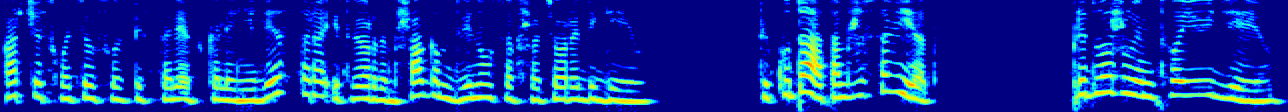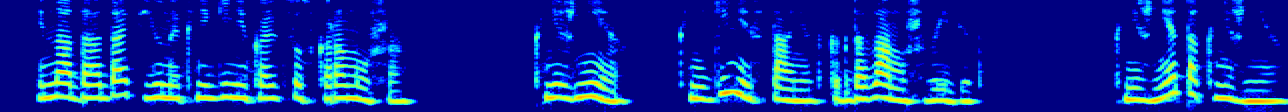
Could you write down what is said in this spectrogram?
Арчи схватил свой пистолет с колени Лестера и твердым шагом двинулся в шатер Эбигейл. «Ты куда? Там же совет!» «Предложу им твою идею, и надо отдать юной княгине кольцо Скоромуша». «Княжне. Княгиней станет, когда замуж выйдет». «Княжне так княжне.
